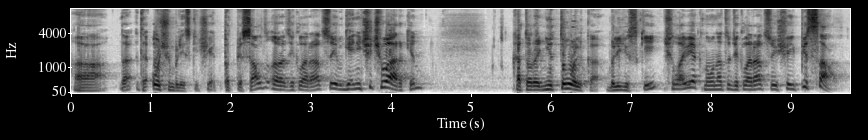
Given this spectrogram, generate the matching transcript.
А, да, это очень близкий человек. Подписал а, декларацию Евгений Чичваркин, который не только близкий человек, но он эту декларацию еще и писал,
